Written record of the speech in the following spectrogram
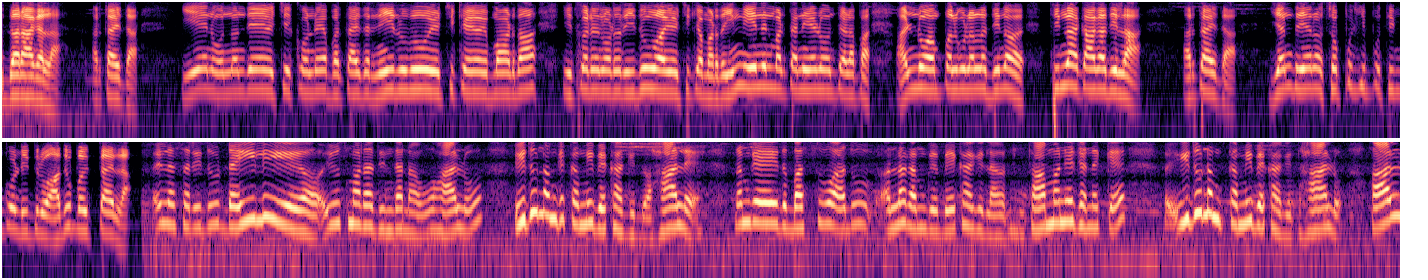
ಉದ್ಧಾರ ಆಗಲ್ಲ. ಅರ್ಥ ಆಯ್ತಾ? ಏನು ಒಂದೊಂದೇ ಹೆಚ್ಚಿಕೊಂಡೇ ಬರ್ತಾ ಇದ್ದಾರೆ. ನೀರುದು ಹೆಚ್ಚಿಕೆ ಮಾಡ್ದ, ಇದು ಕಡೆ ನೋಡಿದ್ರೆ ಇದು ಹೆಚ್ಚಿಕೆ ಮಾಡ್ದ. ಇನ್ನು ಏನೇನು ಮಾಡ್ತಾನೆ ಹೇಳು ಅಂತ ಹೇಳಪ್ಪ. ಹಣ್ಣು, ಹಂಪಲುಗಳೆಲ್ಲ ದಿನ ತಿನ್ನೋಕ್ಕಾಗೋದಿಲ್ಲ. ಅರ್ಥ ಆಯ್ತಾ? ಜನರು ಏನೋ ಸೊಪ್ಪು ಗಿಪ್ಪು ತಿನ್ಕೊಂಡಿದ್ರು, ಅದು ಬದುಕ್ತಾ ಇಲ್ಲ. ಇಲ್ಲ ಸರ್, ಇದು ಡೈಲಿ ಯೂಸ್ ಮಾಡೋದ್ರಿಂದ ನಾವು ಹಾಲು, ಇದು ನಮಗೆ ಕಮ್ಮಿ ಬೇಕಾಗಿದ್ದು, ಹಾಲೇ. ನಮಗೆ ಇದು ಬಸ್ಸು ಅದು ಎಲ್ಲ ನಮಗೆ ಬೇಕಾಗಿಲ್ಲ. ಸಾಮಾನ್ಯ ಜನಕ್ಕೆ ಇದು ನಮ್ಗೆ ಕಮ್ಮಿ ಬೇಕಾಗಿತ್ತು ಹಾಲು. ಹಾಲು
